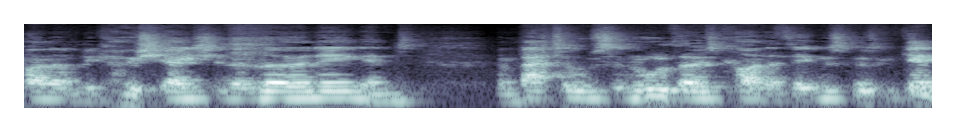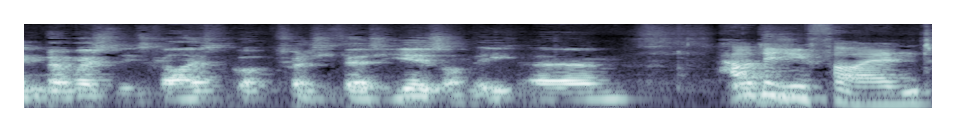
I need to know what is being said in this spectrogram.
kind of negotiation and learning and. And battles and all of those kind of things. Because again, you know, most of these guys have got 20, 30 years on me. Um, How did you find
